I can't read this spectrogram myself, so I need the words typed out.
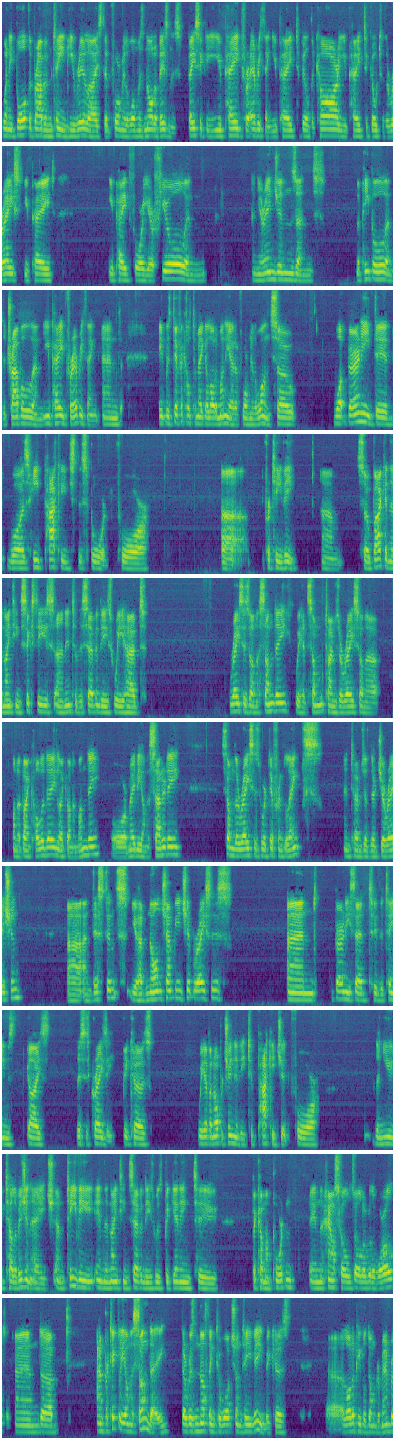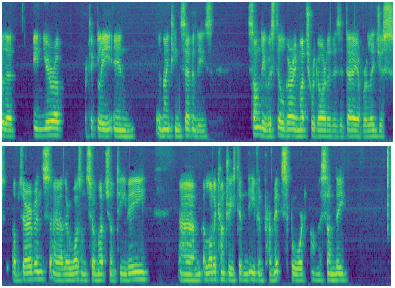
when he bought the Brabham team, he realized that Formula One was not a business. Basically, you paid for everything. You paid to build the car, you paid to go to the race, you paid you paid for your fuel and and your engines and the people and the travel and you paid for everything. And it was difficult to make a lot of money out of Formula One. So what Bernie did was he packaged the sport for uh, for TV. Um, so back in the 1960s and into the 70s, we had races on a Sunday. We had sometimes a race on a on a bank holiday, like on a Monday or maybe on a Saturday. Some of the races were different lengths in terms of their duration uh, and distance. You had non-championship races and Bernie said to the teams, guys, this is crazy because we have an opportunity to package it for the new television age. And TV in the 1970s was beginning to become important in households all over the world. And, uh, and particularly on a Sunday, there was nothing to watch on TV because uh, a lot of people don't remember that in Europe, particularly in the 1970s, Sunday was still very much regarded as a day of religious observance. Uh, there wasn't so much on TV. Um, a lot of countries didn't even permit sport on a Sunday.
